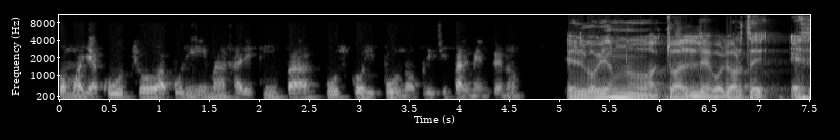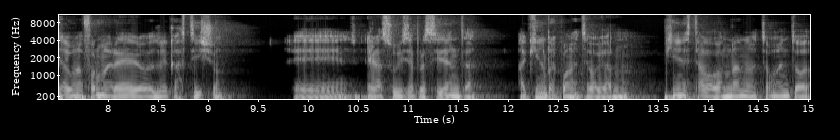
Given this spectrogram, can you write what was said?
como Ayacucho, Apurímac, Arequipa, Cusco y Puno principalmente, ¿no? El gobierno actual de Boluarte es de alguna forma heredero del de Castillo. Eh, era su vicepresidenta. ¿A quién responde este gobierno? ¿Quién está gobernando en este momento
